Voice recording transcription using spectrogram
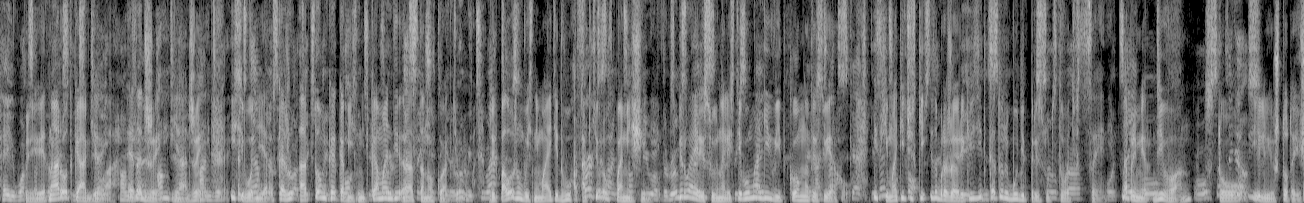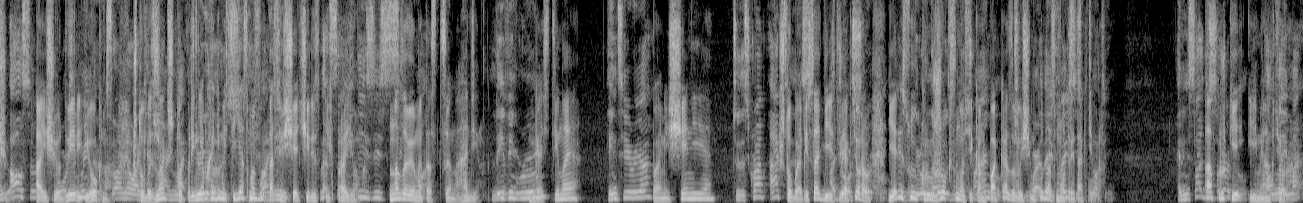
Привет, народ, как дела? Это Джей, я Джей. И сегодня я расскажу о том, как объяснить команде расстановку актеров. Предположим, вы снимаете двух актеров в помещении. Сперва я рисую на листе бумаги вид комнаты сверху и схематически изображаю реквизит, который будет присутствовать в сцене. Например, диван, стол или что-то еще. А еще двери и окна, чтобы знать, что при необходимости я смогу освещать через их проем. Назовем это сцена 1. Гостиная, помещение. Чтобы описать действия актеров, я рисую кружок с носиком, показывающим, куда смотрит актер. А в кружке имя актера.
